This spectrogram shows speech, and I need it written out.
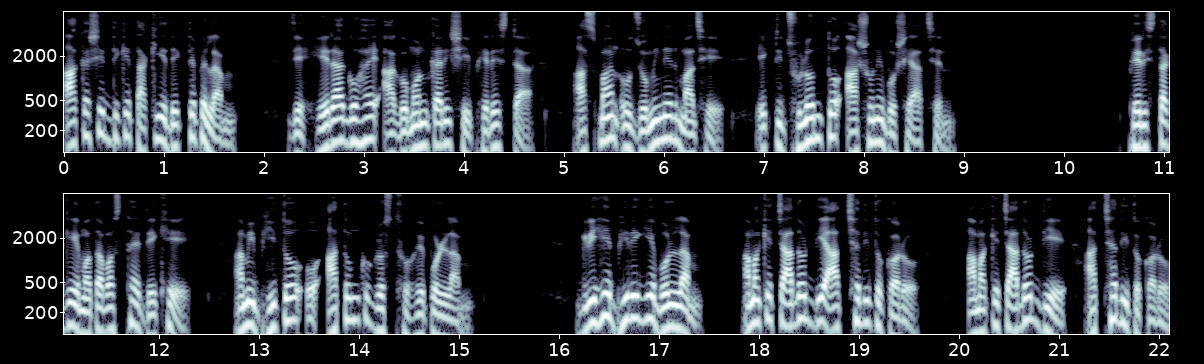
আকাশের দিকে তাকিয়ে দেখতে পেলাম যে হেরা গুহায় আগমনকারী সেই ফেরেস্টা আসমান ও জমিনের মাঝে একটি ঝুলন্ত আসনে বসে আছেন। ফেরিস্তাকে মতাবস্থায় দেখে আমি ভীত ও আতঙ্কগ্রস্ত হয়ে পড়লাম। গৃহে ভিড়ে গিয়ে বললাম, আমাকে চাদর দিয়ে আচ্ছাদিত করো। আমাকে চাদর দিয়ে আচ্ছাদিত করো।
